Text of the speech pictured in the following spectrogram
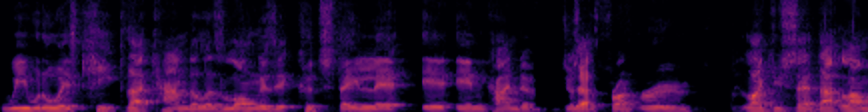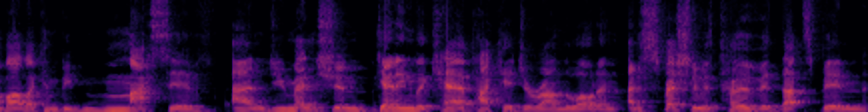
we would always keep that candle as long as it could stay lit in, in kind of just yeah. the front room like you said, that lambada can be massive. And you mentioned getting the care package around the world, and, and especially with COVID, that's been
